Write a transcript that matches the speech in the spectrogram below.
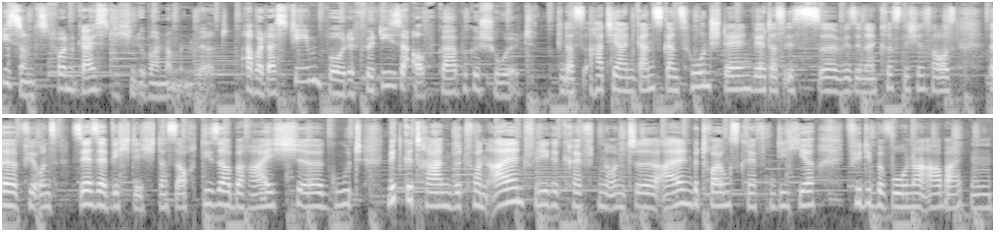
die sonst von Geistlichen übernommen wird. Aber das Team wurde für diese Aufgabe geschult. Das hat ja einen ganz, ganz hohen Stellenwert. Das ist, äh, wir sind ein christliches Haus, äh, für uns sehr, sehr wichtig, dass auch dieser Bereich äh, gut mitgetragen wird von allen Pflegekräften und allen Betreuungskräften, die hier für die Bewohner arbeiten.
